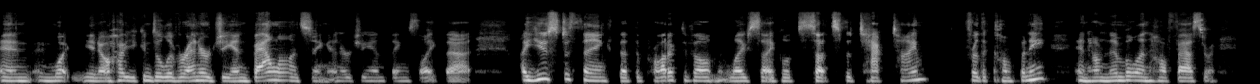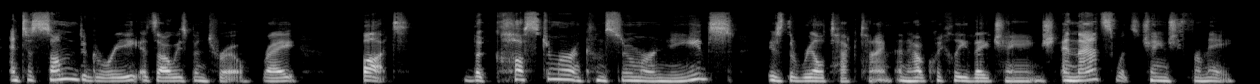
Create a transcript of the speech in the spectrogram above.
and, and what, you know, how you can deliver energy and balancing energy and things like that. I used to think that the product development life cycle sets the takt time for the company and how nimble and how fast. And to some degree, it's always been true, right? But the customer and consumer needs is the real takt time and how quickly they change. And that's what's changed for me.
